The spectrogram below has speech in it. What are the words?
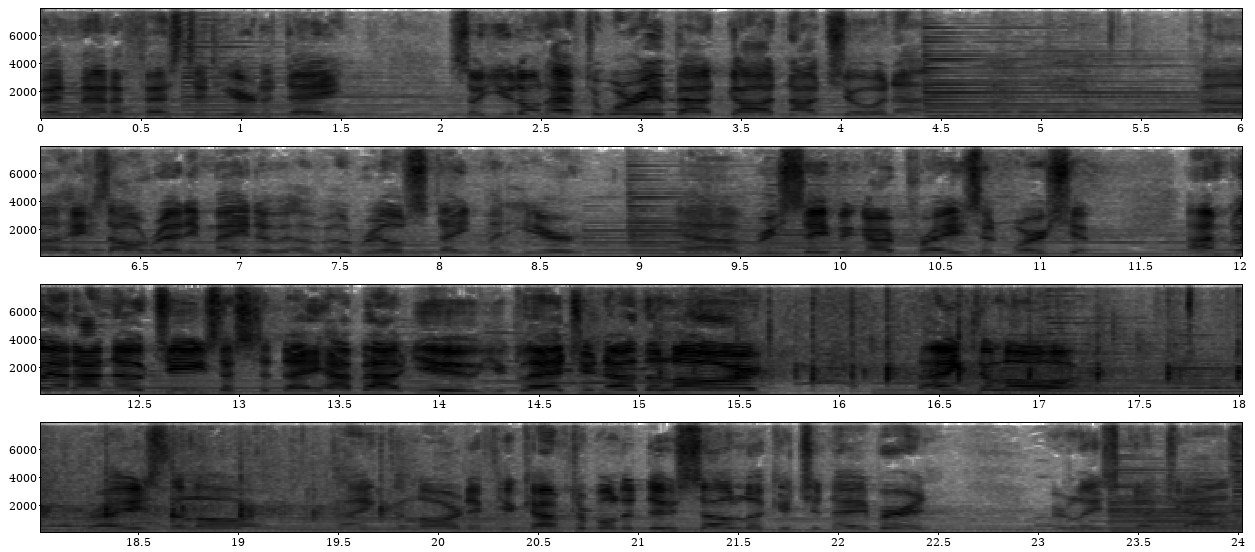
Been manifested here today, so you don't have to worry about God not showing up. Uh, he's already made a, a, a real statement here, uh, receiving our praise and worship. I'm glad I know Jesus today. How about you? You glad you know the Lord? Thank the Lord. Praise the Lord. Thank the Lord. If you're comfortable to do so, look at your neighbor and or at least cut your eyes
